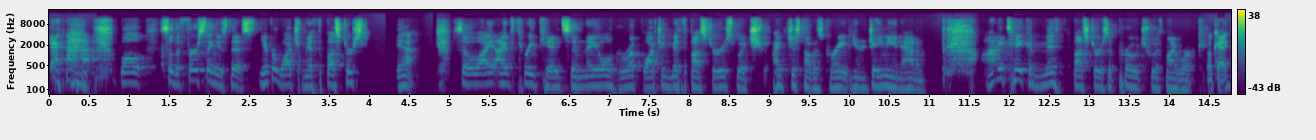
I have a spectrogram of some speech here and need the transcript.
well, so the first thing is this: you ever watch MythBusters? Yeah. So I, I, have three kids, and they all grew up watching MythBusters, which I just thought was great. You know, Jamie and Adam. I take a Mythbusters approach with my work. Okay.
